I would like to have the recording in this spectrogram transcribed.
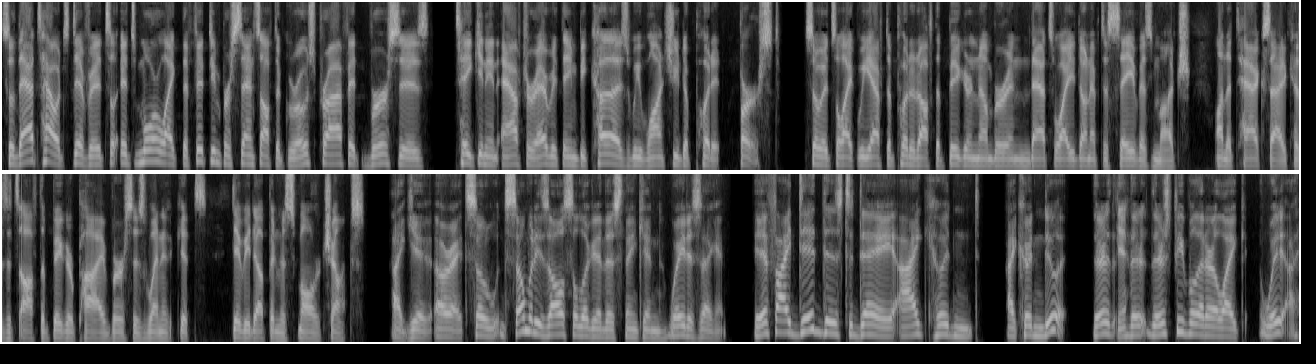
So that's how it's different. It's, it's more like the 15% off the gross profit versus taking it after everything because we want you to put it first. So it's like we have to put it off the bigger number. And that's why you don't have to save as much on the tax side because it's off the bigger pie versus when it gets divvied up into smaller chunks. I get it. All right. So somebody's also looking at this thinking, wait a second. If I did this today, I couldn't I couldn't do it. There, yeah. there there's people that are like, wait, I,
